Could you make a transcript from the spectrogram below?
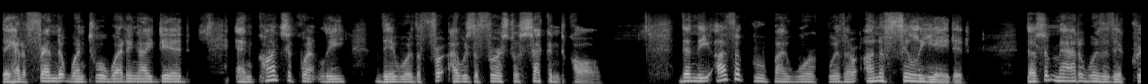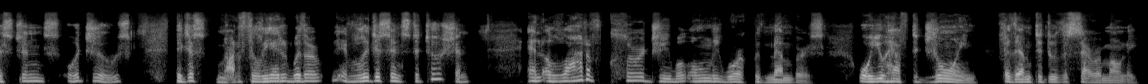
they had a friend that went to a wedding I did, and consequently, they were the fir- I was the first or second call. Then the other group I work with are unaffiliated. Doesn't matter whether they're Christians or Jews, they're just not affiliated with a religious institution. And a lot of clergy will only work with members, or you have to join for them to do the ceremony.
